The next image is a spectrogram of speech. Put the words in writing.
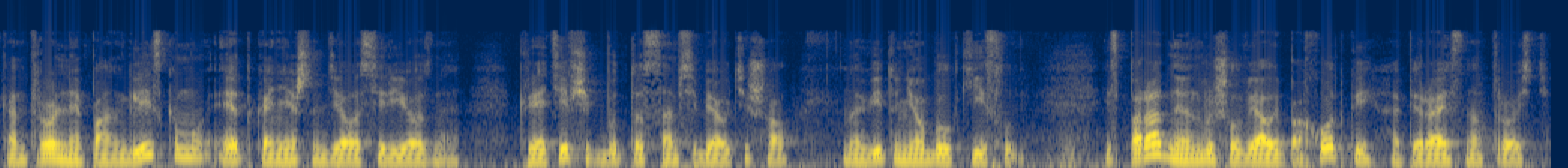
Контрольная по английскому – это, конечно, дело серьезное. Креативщик будто сам себя утешал, но вид у него был кислый. Из парадной он вышел вялой походкой, опираясь на трость.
